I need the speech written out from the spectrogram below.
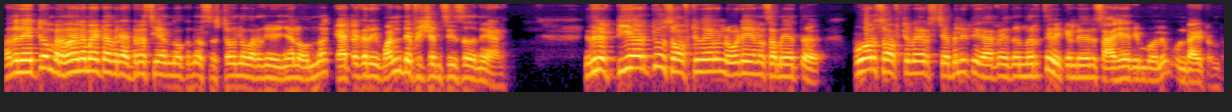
അതിൽ ഏറ്റവും പ്രധാനമായിട്ട് അവർ അഡ്രസ് ചെയ്യാൻ നോക്കുന്ന സിസ്റ്റം എന്ന് പറഞ്ഞു കഴിഞ്ഞാൽ ഒന്ന് കാറ്റഗറി വൺ ഡെഫിഷ്യൻസീസ് തന്നെയാണ്. ഇതിൽ T R two software load ചെയ്യുന്ന സമയത്ത് പുവർ സോഫ്റ്റ്വെയർ സ്റ്റെബിലിറ്റി കാരണം ഇത് നിർത്തിവെക്കേണ്ട ഒരു സാഹചര്യം പോലും ഉണ്ടായിട്ടുണ്ട്.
